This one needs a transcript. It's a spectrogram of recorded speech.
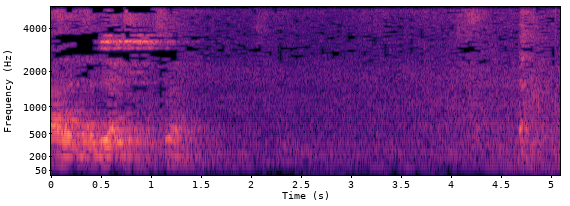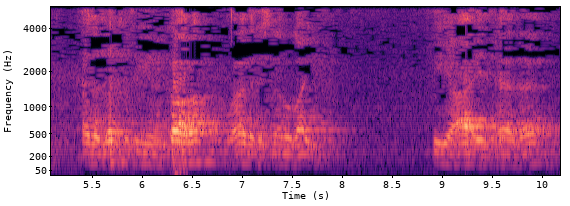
هذا النبي عليه الصلاة والسلام هذا المتن فيه نكارة وهذا الإسناد ضعيف. فيه عائد هذا.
